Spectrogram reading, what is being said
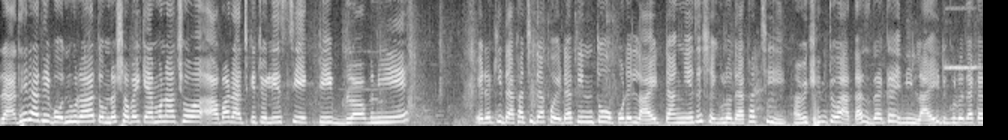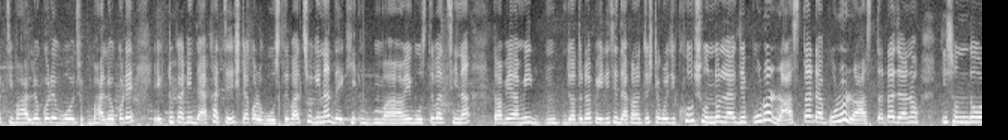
রাধে রাধে বন্ধুরা তোমরা সবাই কেমন আছো? আবার আজকে চলে এসেছি একটি ব্লগ নিয়ে। এটা কি দেখাচ্ছি? দেখো এটা কিন্তু ওপরে লাইট টাঙিয়েছে সেগুলো দেখাচ্ছি। আমি কিন্তু আকাশ দেখাইনি লাইটগুলো দেখাচ্ছি। ভালো করে বোঝ ভালো করে একটুখানি দেখার চেষ্টা করো। বুঝতে পারছ কি না দেখি আমি বুঝতে পারছি না। তবে আমি যতটা পেরেছি দেখানোর চেষ্টা করেছি। খুব সুন্দর লাগছে পুরো রাস্তাটা পুরো রাস্তাটা যেন কি সুন্দর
